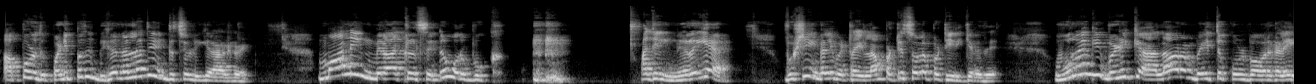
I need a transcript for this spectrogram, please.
அப்பொழுது படிப்பது மிக நல்லது என்று சொல்லுகிறார்கள். மார்னிங் மிராக்கிள்ஸ் என்று ஒரு புக் அதில் நிறைய விஷயங்கள் இவற்றையெல்லாம் பற்றி சொல்லப்பட்டிருக்கிறது. உறங்கி விழிக்க அலாரம் வைத்துக் கொள்பவர்களை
